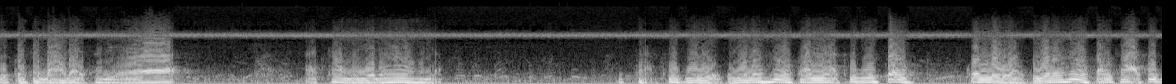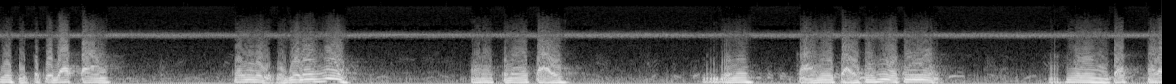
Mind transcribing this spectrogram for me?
สุขสบายได้ทั้งเยอะอาจทำมันอยู่ในห้องเนี่ยถ้าคือผู้อยู่ในห้องทำเนี่ยคือผู้ทรง คนหลวงอยู่ในห้องสังขารคือผู้สิปฏิบัติตามคนหลวงอยู่ในห้องอะไรจะไม่ใจมันอยู่ในกายในใจทั้งห้องทั้งนั้นให้จักอะไร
